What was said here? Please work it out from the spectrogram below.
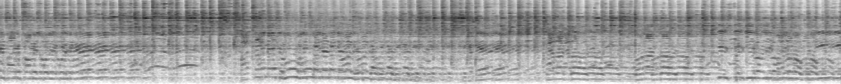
હંસને માર પાવેલ બોલે બોલે. પાટણને જવું હોય તો કેવા વેચતા વગાડી કે બે તારા ક તોરા ક 25 25 વાળી માલનો બની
